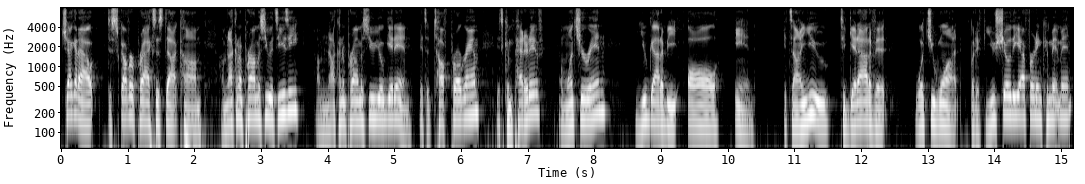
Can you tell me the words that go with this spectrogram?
Check it out, discoverpraxis.com. I'm not going to promise you it's easy. I'm not going to promise you you'll get in. It's a tough program, it's competitive, and once you're in, you got to be all in. It's on you to get out of it what you want. But if you show the effort and commitment,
